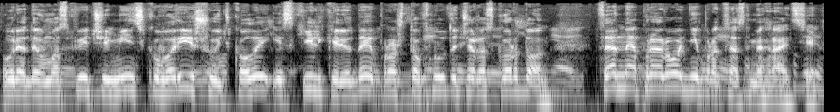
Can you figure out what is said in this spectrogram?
Уряди в Москві чи мінську вирішують, коли і скільки людей проштовхнути через кордон. Це не природній процес міграції.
